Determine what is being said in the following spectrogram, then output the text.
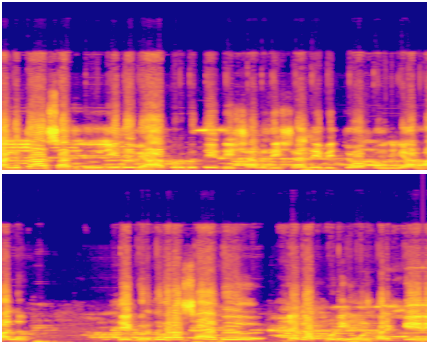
ਸੰਗਤਾਂ ਸਤਿਗੁਰੂ ਜੀ ਦੇ ਵਿਆਹ ਪੁਰਬ ਤੇ ਦੇਸ਼ਾਂ ਵਿਦੇਸ਼ਾਂ ਦੇ ਵਿੱਚੋਂ ਆਉਂਦੀਆਂ ਹਨ ਤੇ ਗੁਰਦੁਆਰਾ ਸਾਹਿਬ ਜਗ੍ਹਾ ਥੋੜੀ ਹੋਣ ਕਰਕੇ,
